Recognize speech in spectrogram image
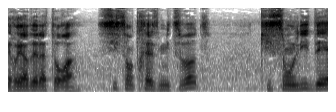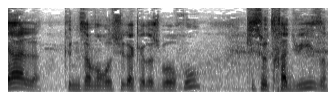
Et regardez la Torah, 613 mitzvot, qui sont l'idéal que nous avons reçu d'Akadosh Baruch qui se traduisent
